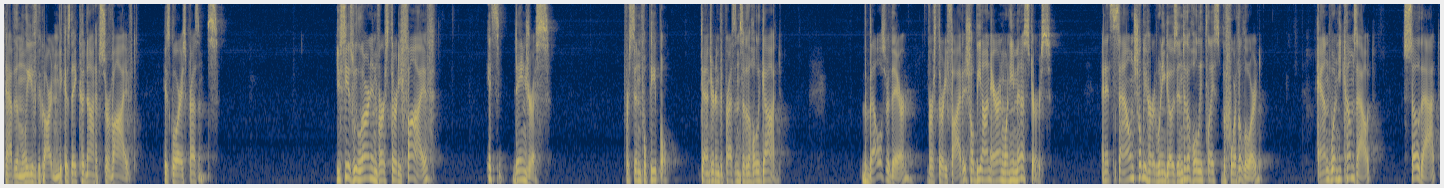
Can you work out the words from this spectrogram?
to have them leave the garden because they could not have survived his glorious presence. You see, as we learn in verse 35, it's dangerous for sinful people to enter into the presence of the holy God. The bells are there, verse 35. It shall be on Aaron when he ministers, and its sound shall be heard when he goes into the holy place before the Lord, and when he comes out, so that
